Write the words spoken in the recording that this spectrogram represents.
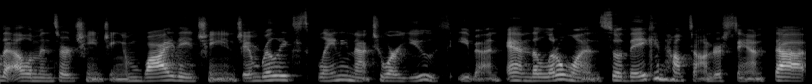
the elements are changing and why they change and really explaining that to our youth even and the little ones so they can help to understand that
